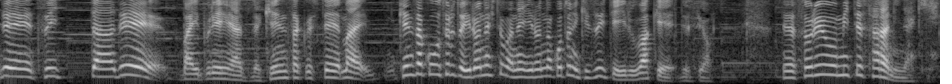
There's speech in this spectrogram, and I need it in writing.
でツイッターでバイプレイヤーズで検索してまあ検索をするといろんな人がねいろんなことに気づいているわけですよ。でそれを見てさらに泣き。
